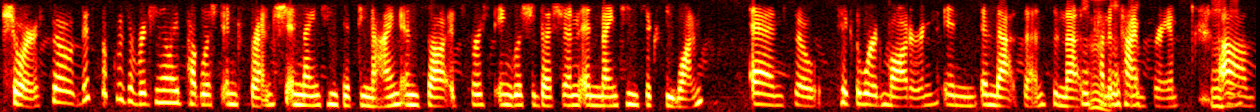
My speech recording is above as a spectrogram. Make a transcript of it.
Sure. So this book was originally published in French in 1959 and saw its first English edition in 1961. And so take the word modern in, in that sense, in that kind of time frame. Um,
